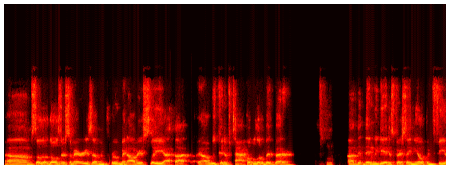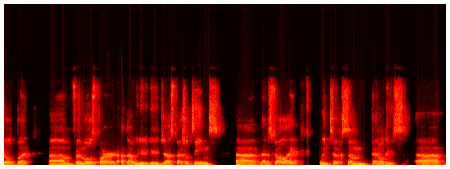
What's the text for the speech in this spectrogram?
Um, so th- those are some areas of improvement. Obviously, I thought uh, we could have tackled a little bit better uh, th- than we did, especially in the open field. But um, for the most part, I thought we did a good job. Special teams, uh, I just felt like we took some penalties uh,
